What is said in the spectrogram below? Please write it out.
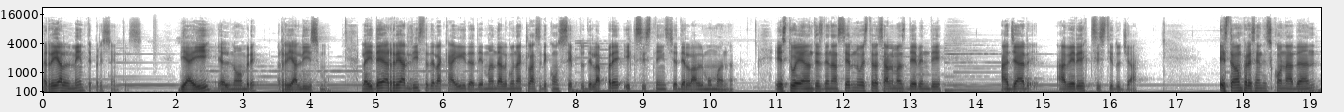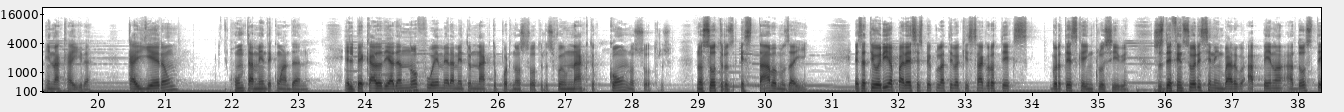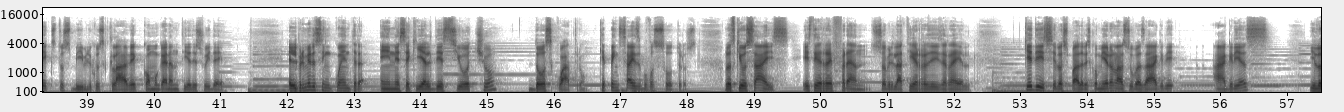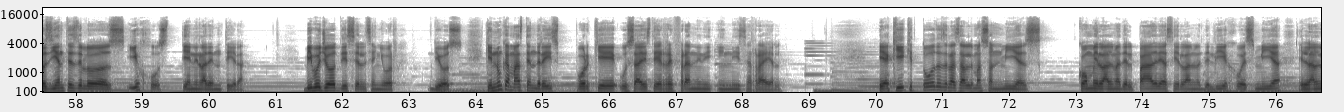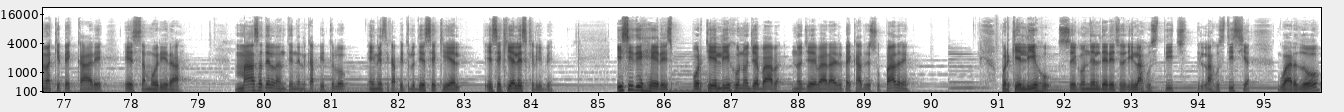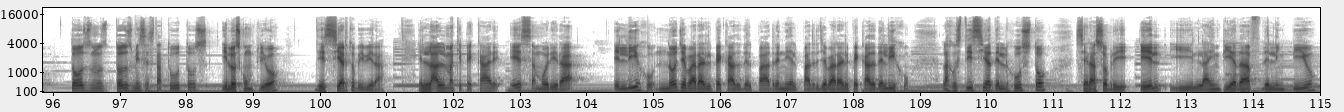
realmente presentes. De ahí el nombre realismo. La idea realista de la caída demanda alguna clase de concepto de la preexistencia del alma humana. Esto es, antes de nacer, nuestras almas deben de hallar, haber existido ya. Estaban presentes con Adán en la caída. Cayeron juntamente con Adán. El pecado de Adán no fue meramente un acto por nosotros, fue un acto con nosotros. Nosotros estábamos ahí. Esta teoría parece especulativa, quizá grotesca grotesca inclusive. Sus defensores, sin embargo, apelan a dos textos bíblicos clave como garantía de su idea. El primero se encuentra en Ezequiel 18, 2, 4. ¿Qué pensáis vosotros, los que usáis este refrán sobre la tierra de Israel? ¿Qué dice los padres? Comieron las uvas agrias y los dientes de los hijos tienen la dentera. Vivo yo, dice el Señor, Dios, que nunca más tendréis por qué usar este refrán en Israel. He aquí que todas las almas son mías, como el alma del Padre, así el alma del Hijo es mía, el alma que pecare, esa morirá. Más adelante en el capítulo, en este capítulo de Ezequiel, Ezequiel escribe, y si dijeres, porque el Hijo no, llevaba, no llevará el pecado de su Padre, porque el Hijo, según el derecho y la justicia, guardó todos, todos mis estatutos y los cumplió, de cierto vivirá. El alma que pecare, esa morirá. El Hijo no llevará el pecado del Padre, ni el Padre llevará el pecado del Hijo. La justicia del justo será sobre él y la impiedad del impío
